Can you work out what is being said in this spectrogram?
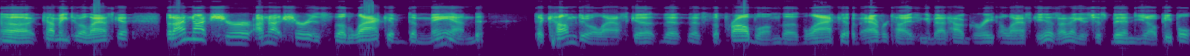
uh, coming to Alaska, but I'm not sure. I'm not sure it's the lack of demand to come to Alaska that that's the problem. The lack of advertising about how great Alaska is. I think it's just been you know people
